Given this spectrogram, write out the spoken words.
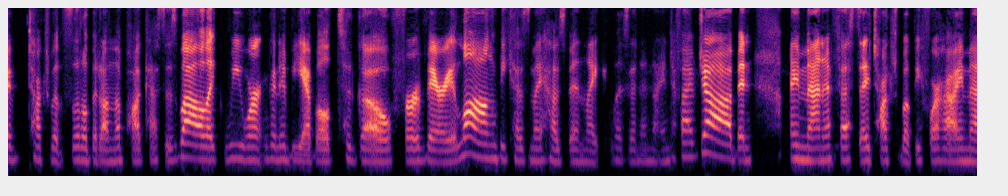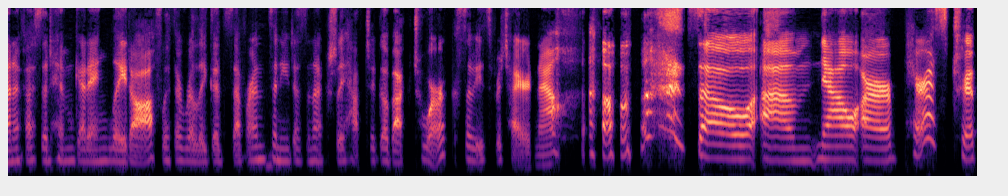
I've talked about this a little bit on the podcast as well. Like, we weren't going to be able to go for very long because my husband, like, was in a nine to five job. And I manifested, I talked about before how I manifested him getting laid off with a really good severance and he doesn't actually have to go back to work. So he's retired now. Um, so um, now our Paris trip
